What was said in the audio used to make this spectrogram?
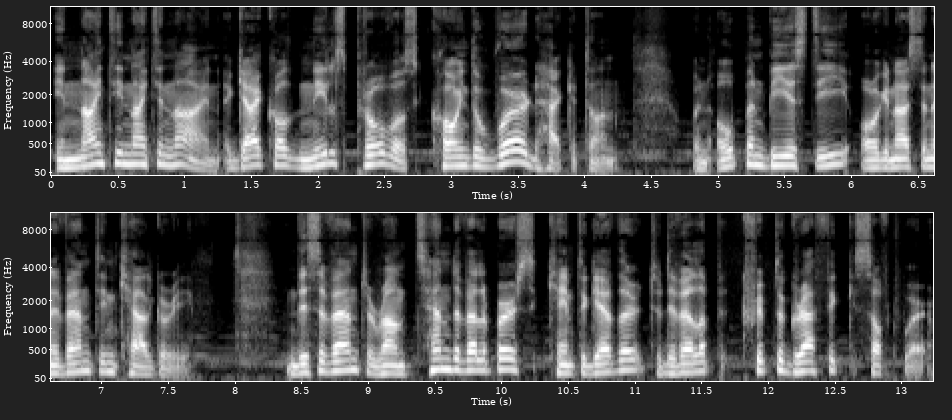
In 1999, a guy called Niels Provos coined the word hackathon when OpenBSD organized an event in Calgary. In this event, around 10 developers came together to develop cryptographic software.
